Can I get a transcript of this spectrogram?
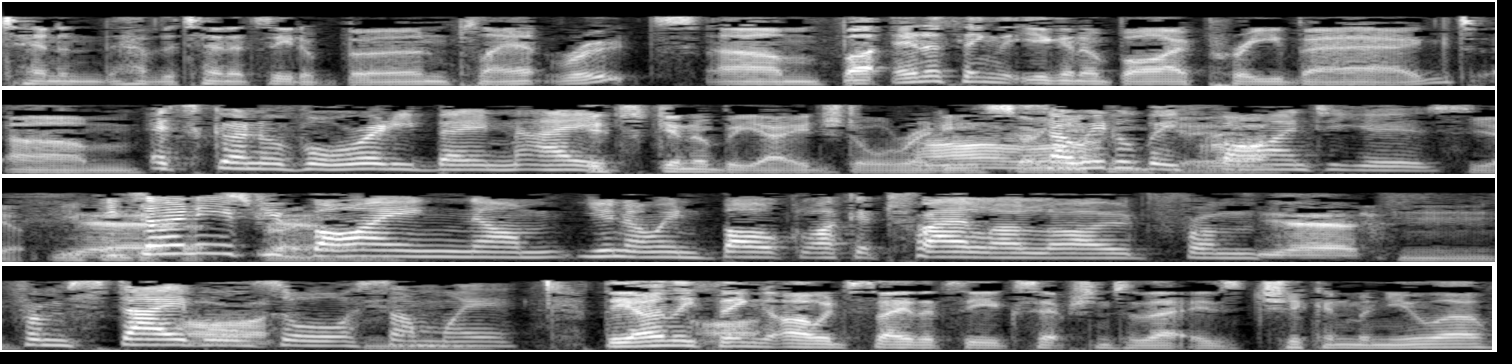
tend have the tendency to burn plant roots. Um, but anything that you're going to buy pre-bagged, um, It's going to have already been aged, it's going to be aged already. Oh, so so it'll be get- fine to use. Yep, Yeah. It's only if you're buying, um, you know, in bulk, like a trailer load from Yes. Hmm. from stables Alright. or somewhere. The only thing I would say that's the exception to that is chicken manure.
